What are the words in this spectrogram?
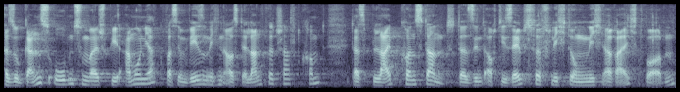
Also ganz oben zum Beispiel Ammoniak, was im Wesentlichen aus der Landwirtschaft kommt, das bleibt konstant. Da sind auch die Selbstverpflichtungen nicht erreicht worden.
